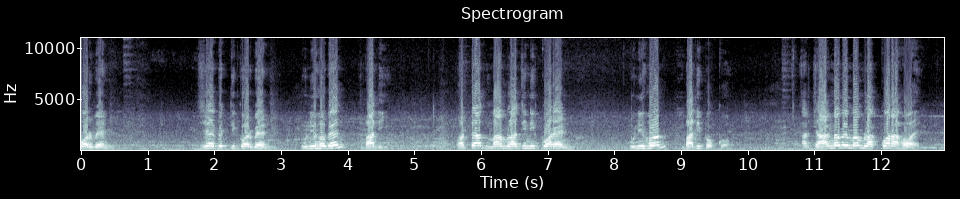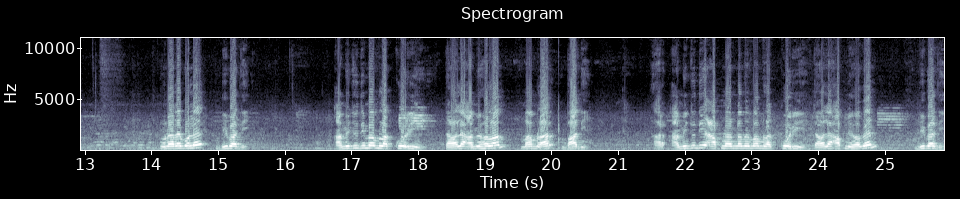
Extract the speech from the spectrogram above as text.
করবেন, যে ব্যক্তি করবেন, উনি হবেন বাদী। অর্থাৎ মামলা যিনি করেন। উনি হন বাদী পক্ষ। আর যার নামে মামলা করা হয়, উনারে বলে বিবাদী। আমি যদি মামলা করি, তাহলে আমি হলাম মামলার বাদী। আর আমি যদি আপনার নামে মামলা করি, তাহলে আপনি হবেন বিবাদী।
